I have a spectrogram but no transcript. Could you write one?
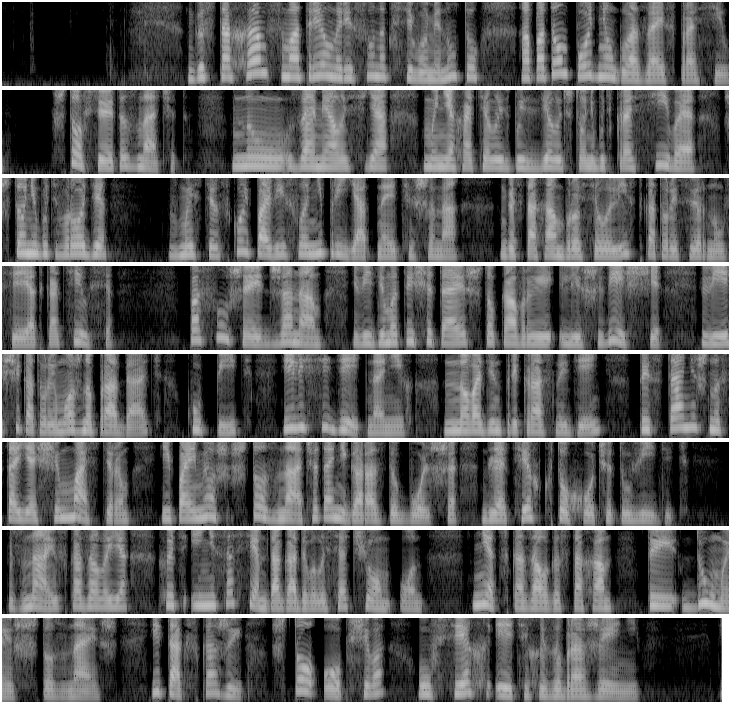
Гастахам смотрел на рисунок всего минуту, а потом поднял глаза и спросил, «Что все это значит?» «Ну, замялась я, мне хотелось бы сделать что-нибудь красивое, что-нибудь вроде...» В мастерской повисла неприятная тишина. Гастахам бросил лист, который свернулся и откатился. «Послушай, Джанам, видимо, ты считаешь, что ковры — лишь вещи, вещи, которые можно продать, купить или сидеть на них, но в один прекрасный день ты станешь настоящим мастером и поймешь, что значат они гораздо больше для тех, кто хочет увидеть. «Знаю», — сказала я, хоть и не совсем догадывалась, о чем он. «Нет», — сказал Гастахам, — «ты думаешь, что знаешь. Итак, скажи, что общего у всех этих изображений?»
